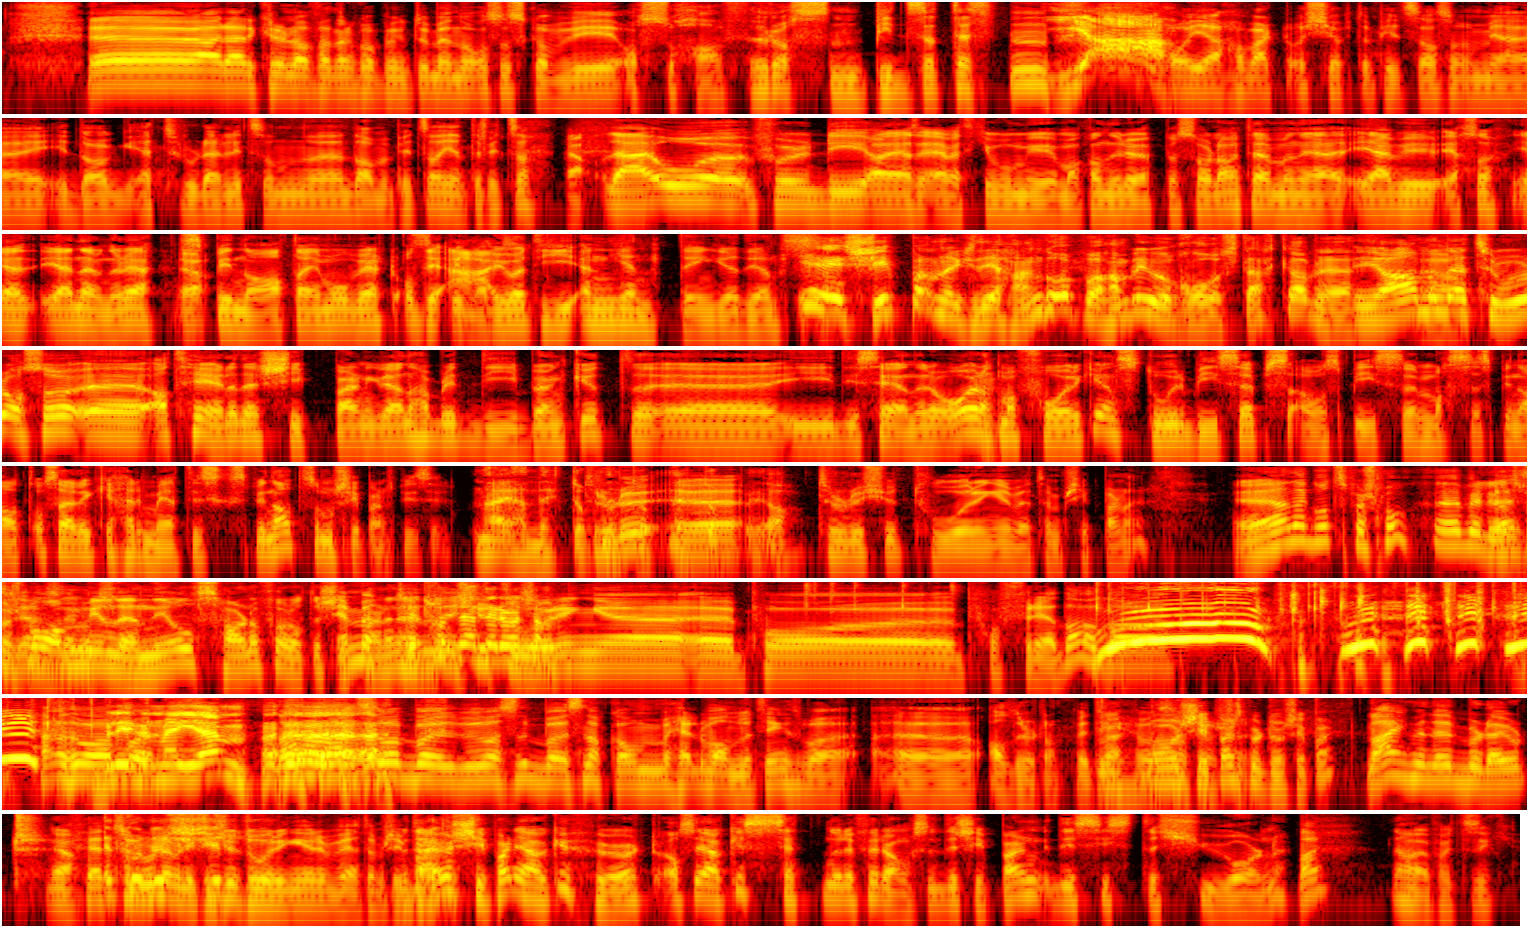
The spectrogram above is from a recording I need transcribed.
Eh, rrkrøllalfa.nrk.no, og så skal vi også ha frossenpizzatesten. Ja! Og jeg har vært og kjøpt en pizza som jeg i dag Jeg tror det er litt sånn damepizza. Jentepizza. Ja, det er jo fordi jeg, vet ikke hvor mye man kan røpe så langt, men jeg, jeg, altså, jeg, jeg nevner det. Ja. Spinat er involvert, og det Spinat. er jo et, en jenteingrediens. Ja, Skipperen er ikke det han går på. Han blir jo råsterk av det. Ja, men jeg tror også eh, at hele det skipperen-greiene har blitt debunket eh, i de senere år. At man får ikke en stor biceps av å spise masse spinat. Og så er det ikke hermetisk spinat som skipperen spiser. Nei, ja, nettopp. Tror du, nettopp, nettopp eh, ja. tror du 22-åringer vet hvem skipperen er? Ja, det er et godt spørsmål. Eh, Veldig godt spørsmål. Om millennials har noe forhold til skipperne. Jeg møtte en trodde det var sånn- 22-åring eh, på, på fredag. Da, Blir hun med hjem? Bare snakka om helt vanlige ting. Så bare, eh, aldri hørt om. Vet skipperen? Spurte om skipperen? Nei, men det burde jeg gjort. Ja. Jeg, Jeg tror nemlig ikke 22-åringer vet om Men det er jo skipperen. Jeg har jo ikke hørt Altså, jeg har ikke sett noen referanse til skipperen de siste 20 årene. Nei. Det har jeg faktisk ikke.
